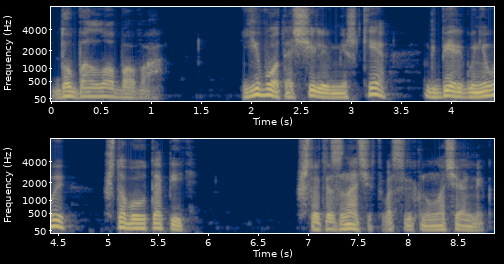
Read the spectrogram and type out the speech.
Дуболобова. Его тащили в мешке к берегу Невы, чтобы утопить. «Что это значит?» — воскликнул начальник.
